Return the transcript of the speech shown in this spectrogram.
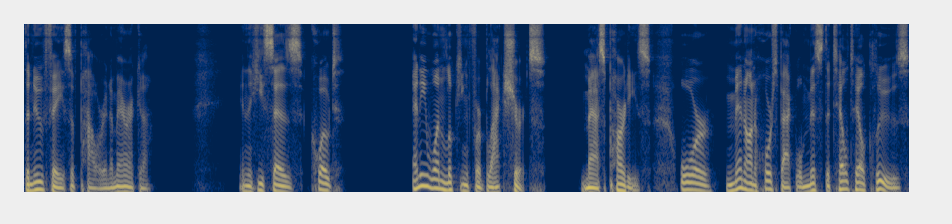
The New Face of Power in America. And he says, quote, Anyone looking for black shirts, mass parties, or men on horseback will miss the telltale clues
